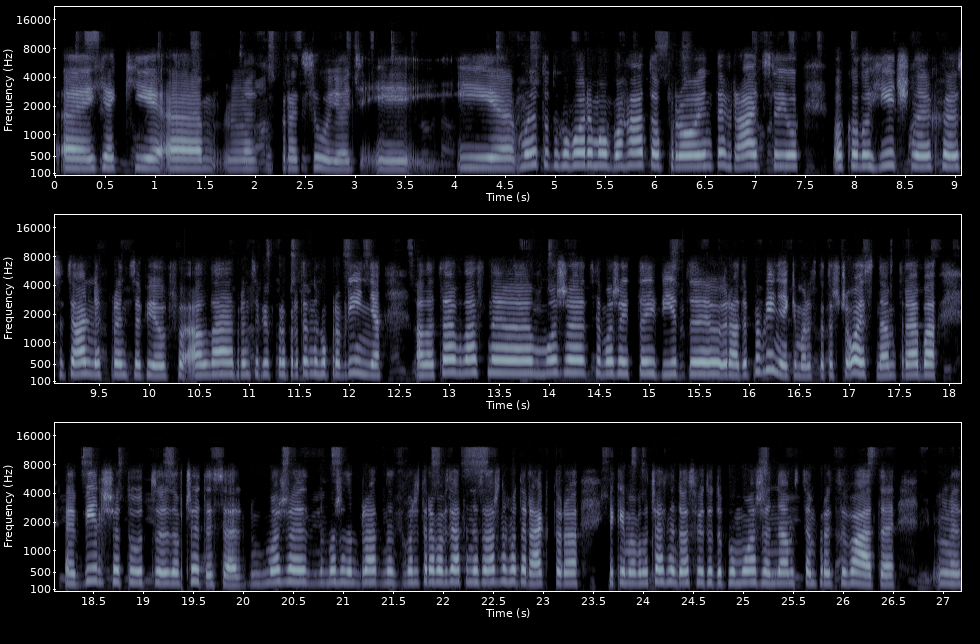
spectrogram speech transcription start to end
е, які е, працюють. І, і ми тут говоримо багато про інтеграцію екологічних, е, соціальних принципів, але принципів корпоративного управління. Але це власне може це може йти від ради правління, які можуть сказати, що ось нам треба більше тут навчитися. Може, може набрати може треба взяти незалежного директора, який має величезний досвід допоможе нам з цим працювати. М,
